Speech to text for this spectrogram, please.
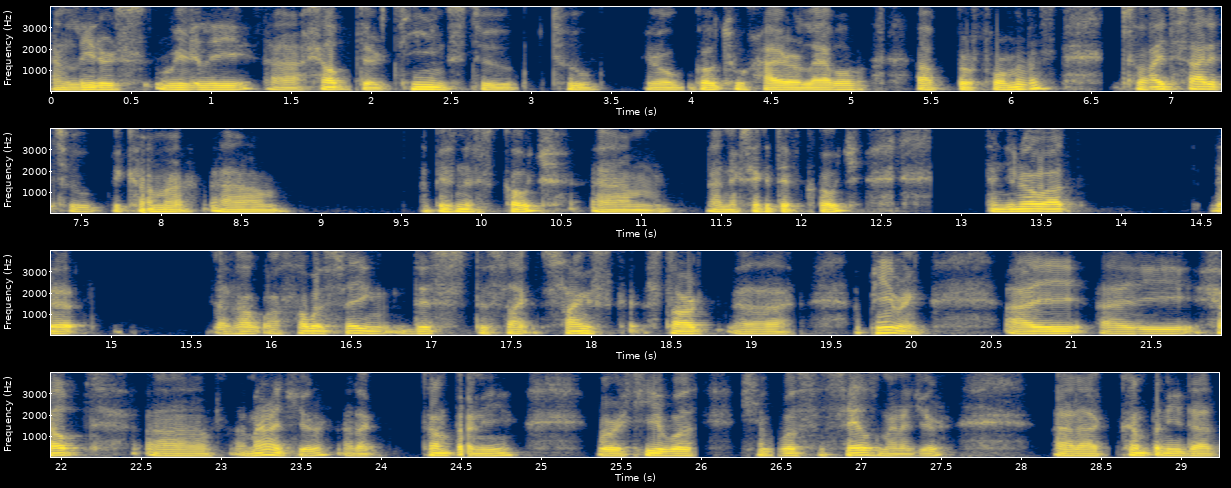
and leaders really uh, help their teams to to you know go to higher level of performance. So I decided to become a um, a business coach, um, an executive coach, and you know what? The as I, as I was saying, this the signs start uh, appearing. I I helped uh, a manager at a company where he was he was a sales manager at a company that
